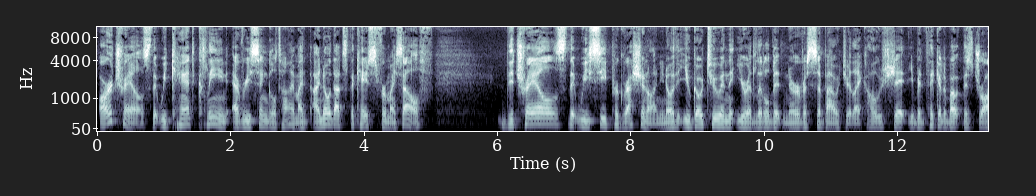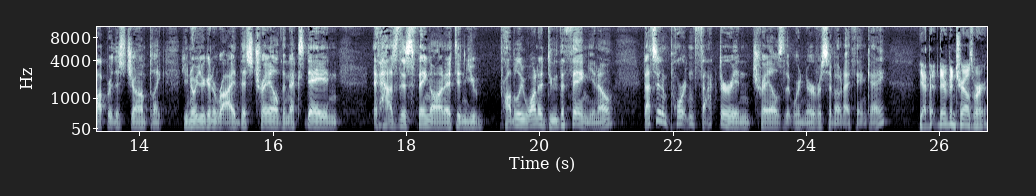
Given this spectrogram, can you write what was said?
are trails that we can't clean every single time. I, I know that's the case for myself. The trails that we see progression on, you know, that you go to and that you're a little bit nervous about, you're like, oh shit, you've been thinking about this drop or this jump. Like, you know, you're going to ride this trail the next day and it has this thing on it, and you probably want to do the thing, you know? That's an important factor in trails that we're nervous about, I think, eh? Yeah, there have been trails where,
